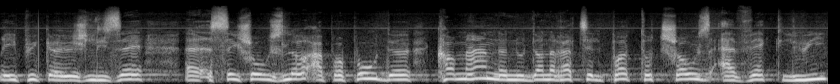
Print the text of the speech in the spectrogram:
et puis que je lisais euh, ces choses-là à propos de comment ne nous donnera-t-il pas toutes choses avec lui,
